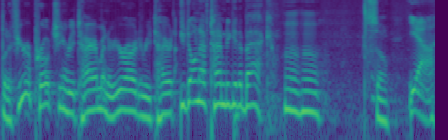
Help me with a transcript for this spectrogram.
But if you're approaching retirement or you're already retired, you don't have time to get it back. Mm-hmm. So, Yeah,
